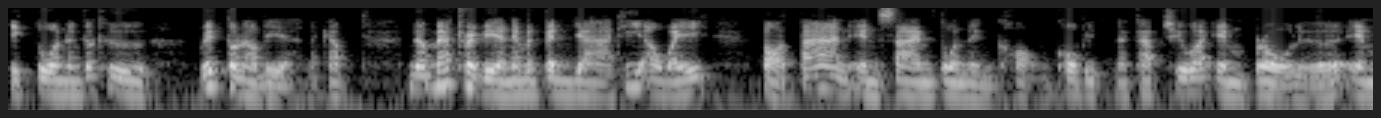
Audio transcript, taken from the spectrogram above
อีกตัวหนึ่งก็คือ Ritonavir นะครับ Nirmatrelvir เนี่ยมันเป็นยาที่เอาไว้ต่อต้านเอนไซม์ตัวหนึ่งของโควิดนะครับ ชื่อว่า Mpro หรือ M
